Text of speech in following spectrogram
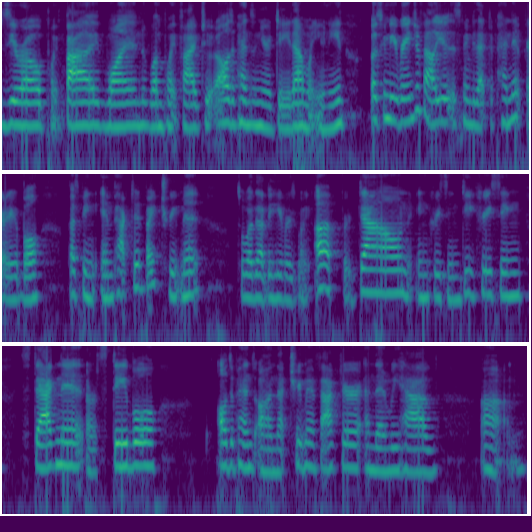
0, 0.5, 1, 1.5, 2. It all depends on your data and what you need. But it's going to be a range of values. It's going to be that dependent variable that's being impacted by treatment. So whether that behavior is going up or down, increasing, decreasing, stagnant or stable. All depends on that treatment factor. And then we have um,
